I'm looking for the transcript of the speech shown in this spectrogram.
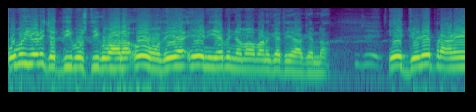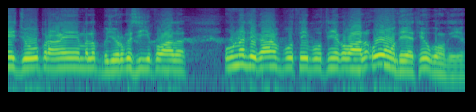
ਉਹ ਵੀ ਜਿਹੜੇ ਜੱਦੀ ਬੋਸਤੀ ਕਵਾਲ ਆ ਉਹ ਆਉਂਦੇ ਆ ਇਹ ਨਹੀਂ ਆ ਵੀ ਨਵਾਂ ਬਣ ਗਿਆ ਤੇ ਆ ਗਿਆ ਨਾ। ਇਹ ਜਿਹੜੇ ਪੁਰਾਣੇ ਜੋ ਪੁਰਾਣੇ ਮਤਲਬ ਬਜ਼ੁਰਗ ਸੀ ਕਵਾਲ ਉਹਨਾਂ ਦੇ ਗਾਂ ਪੋਤੇ ਪੋਤੀਆਂ ਕਵਾਲ ਉਹ ਆਉਂਦੇ ਆ ਇੱਥੇ ਉਹ ਗਾਉਂਦੇ ਆ।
